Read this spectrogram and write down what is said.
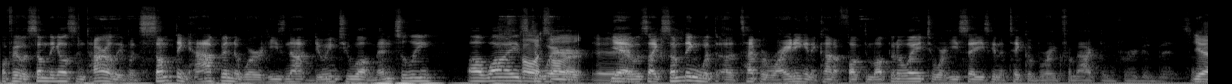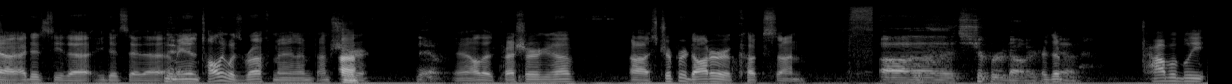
or if it was something else entirely. But something happened where he's not doing too well mentally uh, wise. Oh, I to saw where that. Yeah, yeah, yeah. it was like something with a type of writing, and it kind of fucked him up in a way to where he said he's gonna take a break from acting for a good bit. So, Yeah, I did see that. He did say that. Yeah. I mean, and Tolly was rough, man. I'm, I'm Huh. sure. yeah. Yeah, all that pressure you have. Uh, stripper daughter or cook son? Uh, stripper daughter. Or the- yeah. Probably,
